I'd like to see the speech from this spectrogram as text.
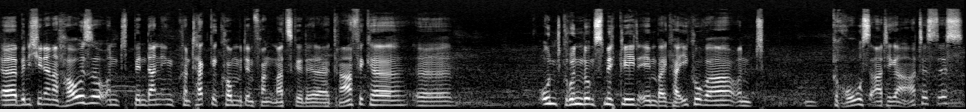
Äh, bin ich wieder nach Hause und bin dann in Kontakt gekommen mit dem Frank Matzke, der Grafiker äh, und Gründungsmitglied eben bei Kaiko war und ein großartiger Artist ist.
